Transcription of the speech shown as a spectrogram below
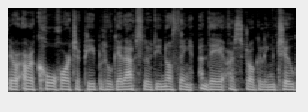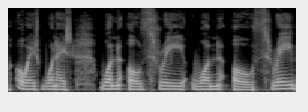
there are a cohort of people who get absolutely nothing and they are struggling too. 0818 103 103.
